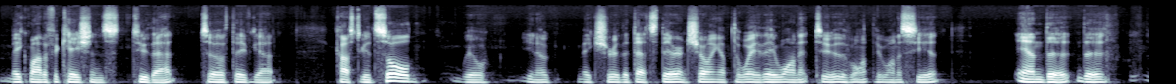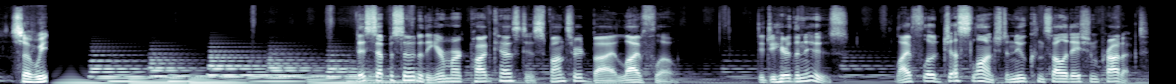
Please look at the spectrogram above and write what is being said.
make modifications to that. So if they've got cost of goods sold, we'll you know make sure that that's there and showing up the way they want it to. They want they want to see it and the the so we This episode of the Earmark podcast is sponsored by LiveFlow. Did you hear the news? LiveFlow just launched a new consolidation product.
